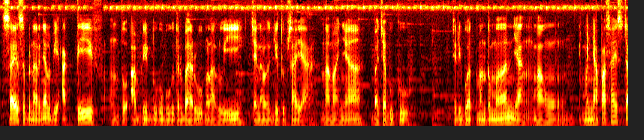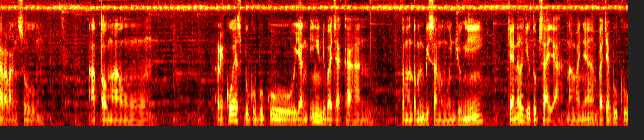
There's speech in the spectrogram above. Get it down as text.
Saya sebenarnya lebih aktif untuk update buku-buku terbaru melalui channel youtube saya Namanya Baca Buku Jadi buat teman-teman yang mau menyapa saya secara langsung Atau mau request buku-buku yang ingin dibacakan teman-teman bisa mengunjungi channel YouTube saya namanya Baca Buku.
